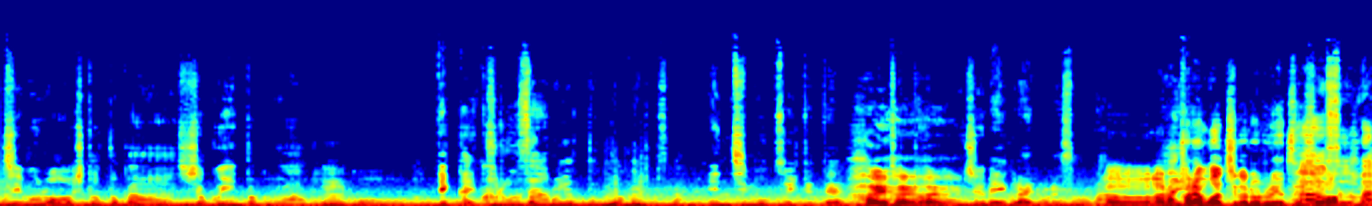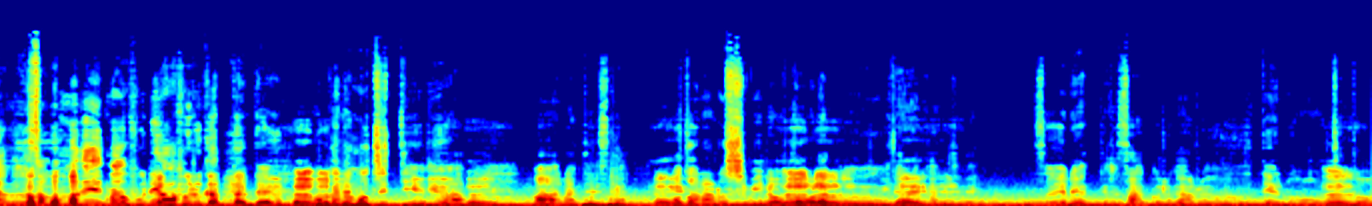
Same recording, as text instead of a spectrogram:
事務の人とか職員とかが、うん。こうでっかいクルーザーのヨットってわかりますか？エンジンもついてて、はいはいはい。ちょっと10名ぐらい乗れそうな。あーあああい。うの金持ちが乗るやつでしょ？まあそこまでまあ船は古かったんで うん。お金持ちっていうよりは、うん。まあなんていうんですか、はい。大人の趣味の道楽みたいな感じで、そういうのやってるサークルがあるっていうのをちょっと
